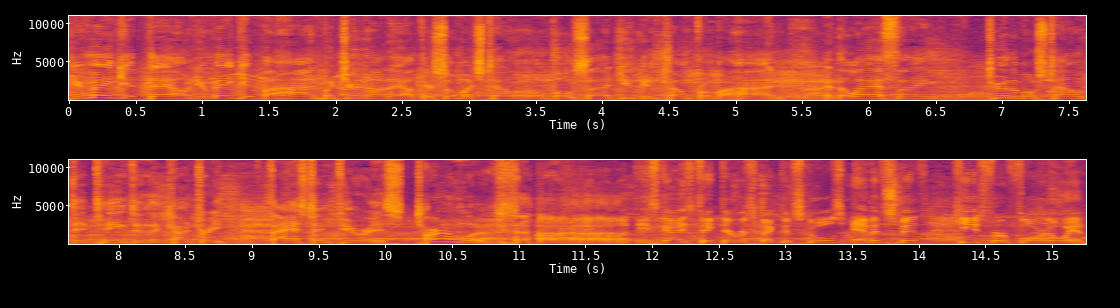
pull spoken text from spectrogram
you may get down, you may get behind, but you're not out. There's so much talent on both sides. You can come from behind. And the last thing, two of the most talented teams in the country, fast and furious. Turn them loose. All right, we'll let these guys take their respective schools. Emmitt Smith, keys for Florida win.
